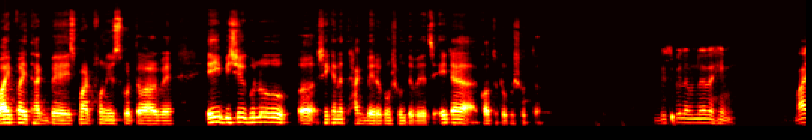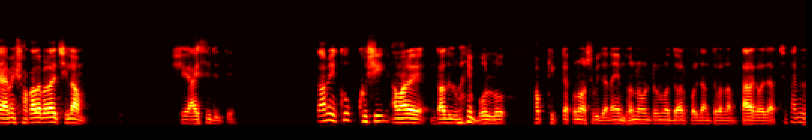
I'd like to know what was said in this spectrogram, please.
ওয়াইফাই থাকবে, স্মার্টফোন ইউজ করতে পারবে এই বিষয়গুলো সেখানে থাকবে এরকম শুনতে পেরেছে। এটা কতটুকু সত্য? বিসমিল্লাহির রহিম ভাই, আমি সকালবেলায় ছিলাম সে আইসিডিতে। তো আমি খুব খুশি, আমার দাদুল ভাই বলল, সব ঠিকঠাক, কোনো অসুবিধা নাই আমি ধন্যবাদ টন্যবাদ দেওয়ার পরে জানতে পারলাম কারাগারে যাচ্ছে। তা আমি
